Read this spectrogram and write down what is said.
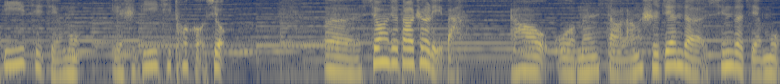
第一期节目，也是第一期脱口秀。呃，希望就到这里吧。然后我们小狼时间的新的节目，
